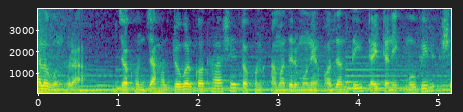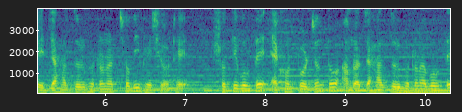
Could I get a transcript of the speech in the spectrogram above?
হ্যালো বন্ধুরা, যখন জাহাজ ডোবার কথা আসে, তখন আমাদের মনে অজান্তেই টাইটানিক মুভির সেই জাহাজ দুর্ঘটনার ছবি ভেসে ওঠে। সত্যি বলতে, এখন পর্যন্ত আমরা জাহাজ দুর্ঘটনা বলতে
